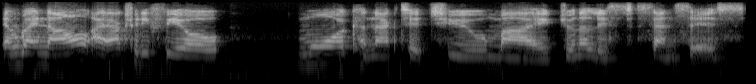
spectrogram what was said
and right now, I actually feel more connected to my journalist senses,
